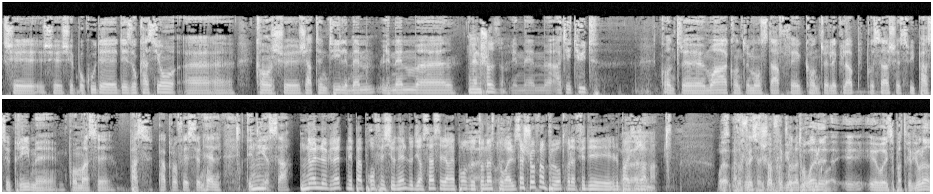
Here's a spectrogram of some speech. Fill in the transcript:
j'ai j'ai- j'ai beaucoup de, des occasions euh, quand j'attendais le même le même euh, Même chose. les mêmes attitudes contre moi, contre mon staff et contre le club. Pour ça, je suis pas surpris, mais pour moi, c'est pas, pas professionnel de Mm. dire ça. Noël Le Gret n'est pas professionnel de dire ça, c'est la réponse de Thomas Tourel. Ça chauffe un peu entre la Fédé et le Paris Ouais. Saint-Germain. Ouais, C'est pas après, très, ça chauffe très violent Tourelle et, et ouais, c'est pas très violent.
